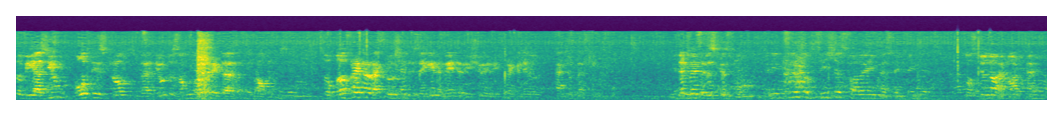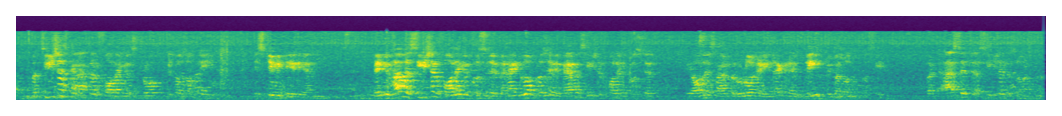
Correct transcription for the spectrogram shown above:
So we assume both these strokes were due to some perforator uh, problems. So perforator occlusion is again a major issue in intracranial angioplasty. That's why the risk is more. Any incidence of seizures following a stenting? So still now I'm not there. But seizures can occur following a stroke because of the ischemic area. When you have a seizure following a procedure, when I do a procedure, if I have a seizure following a procedure, we always have to rule out an intracranial bleed because of the procedure. But as such, a seizure is not.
